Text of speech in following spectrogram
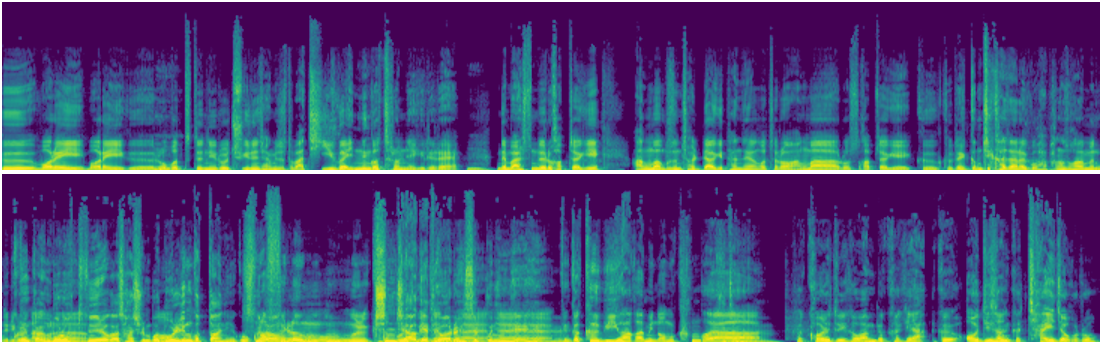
그 머레이 머레이 그 음. 로버트 드니로를 죽이는 장면에서도 마치 이유가 있는 것처럼 얘기를 해. 음. 근데 말씀대로 갑자기 악마 무슨 절대악이 탄생한 것처럼 악마로서 갑자기 그, 그 되게 끔찍하잖아요. 그 화- 방송 화면들이 그러니까 뭐. 로버트 드니로가 사실 뭐 어. 놀린 것도 아니고 그냥, 필름을 어, 진지하게 계속 대화를 했을 때문에. 뿐인데 예, 예. 그러니까 그 위화감이 너무 큰 거야. 그죠. 그 거리두기가 완벽하게 아- 그 어디서 그러니까 자의적으로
